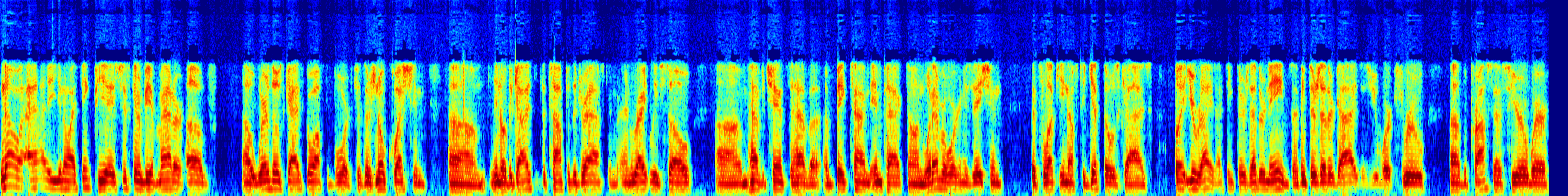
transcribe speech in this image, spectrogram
No, I, you know, I think PA is just going to be a matter of uh, where those guys go off the board because there's no question, um, you know, the guys at the top of the draft and, and rightly so um, have a chance to have a, a big time impact on whatever organization that's lucky enough to get those guys. But you're right. I think there's other names. I think there's other guys as you work through uh, the process here where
